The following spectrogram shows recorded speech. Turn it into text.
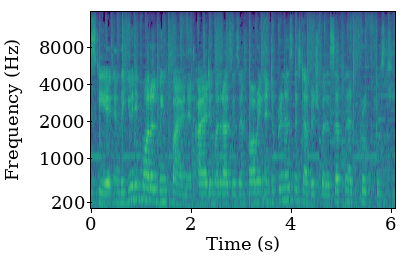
SKA and the unique model being pioneered, IIT Madras is empowering entrepreneurs established by the self-help group whose key.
